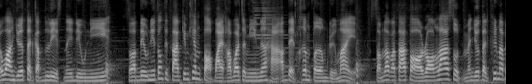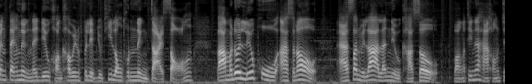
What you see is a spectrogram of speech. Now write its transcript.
ระหว่างยูไนเต็ดกับลีสในดีลนี้สำหรับดีลนี้ต้องติดตามเข้มๆต่อไปครับ ว่าจะมีเนื้อหาอัปเดตเพิ่มเติมหรือไม่ สำหรับอัตราต่อรองล่าสุดแมนยูเต็ดขึ้นมาเป็นเต็งหนึ่งในดีลของคาวินฟิลิปอยู่ที่ลงทุน 1 จ่าย 2 ตามมาด้วยลิเวอร์พูลอาร์เซนอลแอสตันวิลล่าและนิวคาสเซิลต่อกันที่เนื้อหาของเจ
